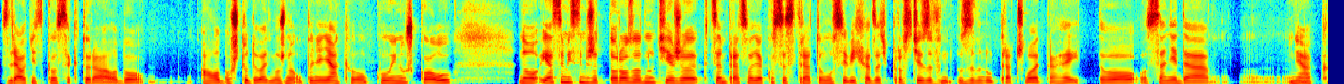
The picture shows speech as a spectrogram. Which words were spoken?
zdravotníckého sektora alebo, alebo študovať možno úplne nejakú inú školu. No ja si myslím, že to rozhodnutie, že chcem pracovať ako sestra, to musí vychádzať proste zvnútra človeka, hej. To sa nedá nejak,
